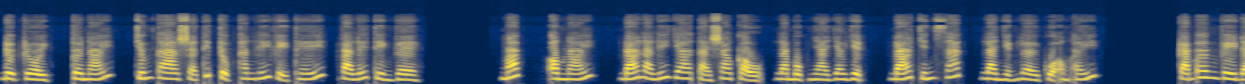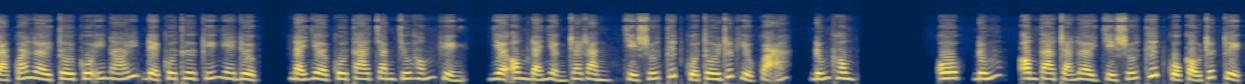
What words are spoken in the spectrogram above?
Được rồi, tôi nói, chúng ta sẽ tiếp tục thanh lý vị thế và lấy tiền về. Mark, ông nói, đó là lý do tại sao cậu là một nhà giao dịch, đó chính xác là những lời của ông ấy. Cảm ơn vì đã quá lời tôi cố ý nói để cô thư ký nghe được, nãy giờ cô ta chăm chú hóng chuyện, giờ ông đã nhận ra rằng chỉ số tích của tôi rất hiệu quả, đúng không? Ô, đúng, ông ta trả lời chỉ số thích của cậu rất tuyệt.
